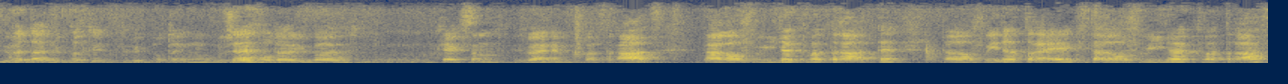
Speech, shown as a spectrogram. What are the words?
über der Hypotenuse oder über gleichsam über einem Quadrat, darauf wieder Quadrate, darauf wieder Dreieck, darauf wieder Quadrat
